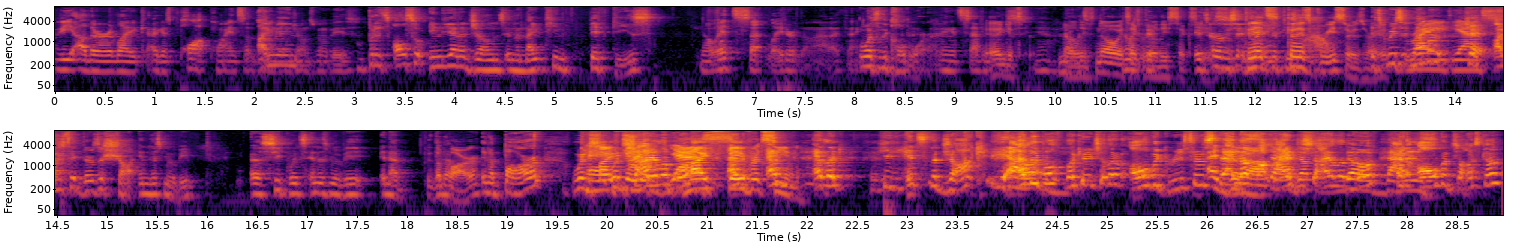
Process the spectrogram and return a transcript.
the other like I guess plot points of the I Indiana mean- Jones movies. but it's also Indiana Jones in the 1950s. No, it's set later than that. I think. What's the Cold War? I think it's seventies. I think it's yeah. No, early. it's- no, it's no, like it's fif- early sixties. it's early six- because late it's 50s. it's greasers, right? It's greasers, Right, Remember, yes. I just said there's a shot in this movie, a sequence in this movie in a The in a- bar? in a bar when, Okay, My when favorite- Shia LaBeouf yes. my and- favorite and- scene. and, like he hits the jock Yeah. and they both look at each other and all the greasers And stand just up behind stand up. Shia LaBeouf No, that and is- all the jocks come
